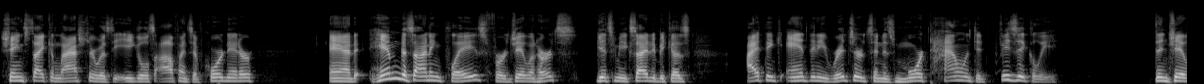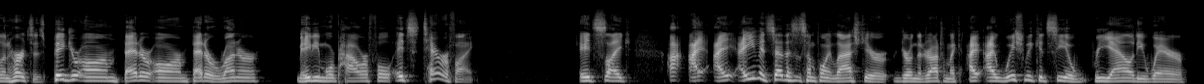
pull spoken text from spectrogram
Shane Steichen last year was the Eagles' offensive coordinator. And him designing plays for Jalen Hurts gets me excited because I think Anthony Richardson is more talented physically than Jalen Hurts is. Bigger arm, better arm, better runner, maybe more powerful. It's terrifying. It's like I, I, I even said this at some point last year during the draft. I'm like, I, I wish we could see a reality where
